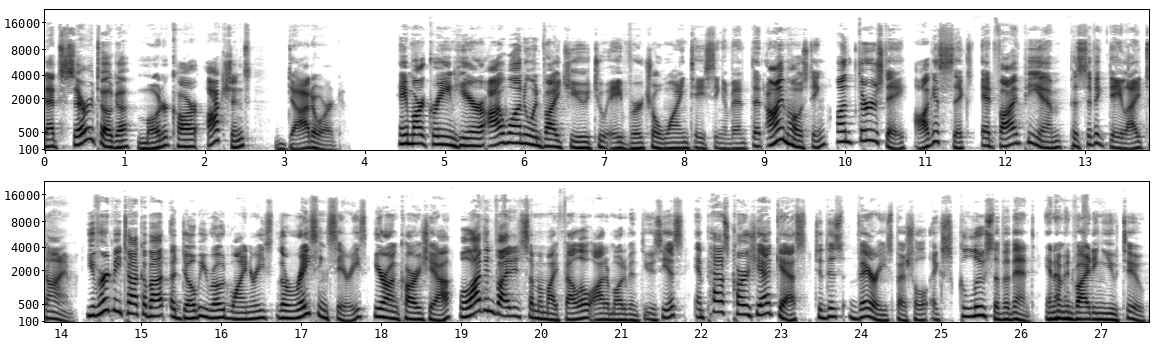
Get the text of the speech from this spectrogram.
That's Saratoga Motor Car Auctions.org. Hey, Mark Green here. I want to invite you to a virtual wine tasting event that I'm hosting on Thursday, August 6th at 5 p.m. Pacific Daylight Time. You've heard me talk about Adobe Road Wineries, the racing series here on Cars Yeah. Well, I've invited some of my fellow automotive enthusiasts and past Cars Yeah guests to this very special exclusive event, and I'm inviting you too.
